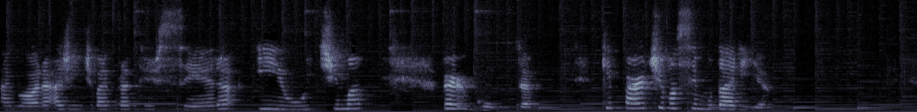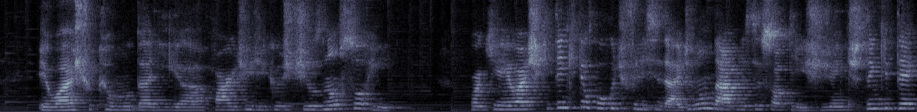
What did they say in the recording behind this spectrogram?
Agora a gente vai para a terceira e última pergunta. Que parte você mudaria? Eu acho que eu mudaria a parte de que os tios não sorriem. Porque eu acho que tem que ter um pouco de felicidade. Não dá pra ser só triste, gente. Tem que ter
